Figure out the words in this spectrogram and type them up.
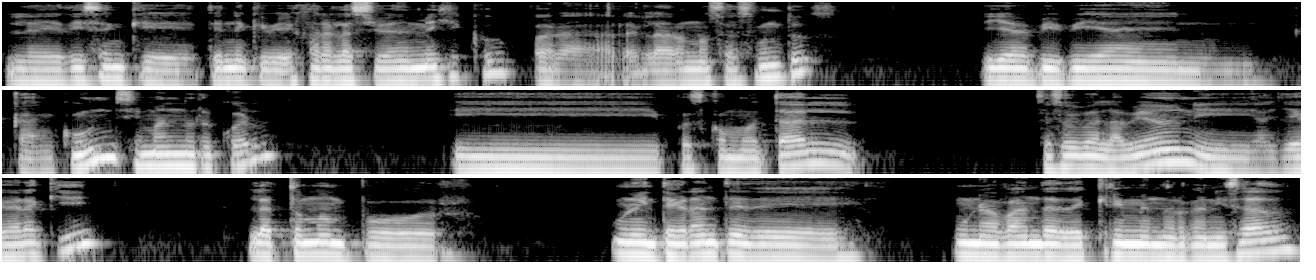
le dicen que tiene que viajar a la Ciudad de México para arreglar unos asuntos. Ella vivía en Cancún, si mal no recuerdo. Y pues como tal, se sube al avión y al llegar aquí, la toman por una integrante de una banda de crimen organizado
